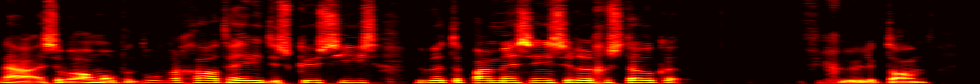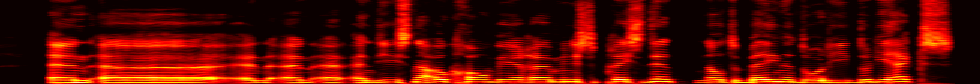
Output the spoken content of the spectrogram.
nou, ze hebben allemaal op een donder gehad. Hele discussies. Rutte een paar messen in zijn rug gestoken. Figuurlijk dan. En, uh, en, en, en die is nou ook gewoon weer uh, minister-president. Notabene door die, door die heks.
